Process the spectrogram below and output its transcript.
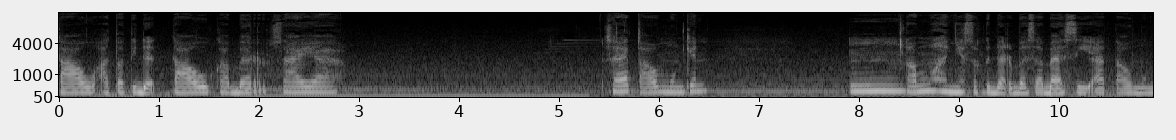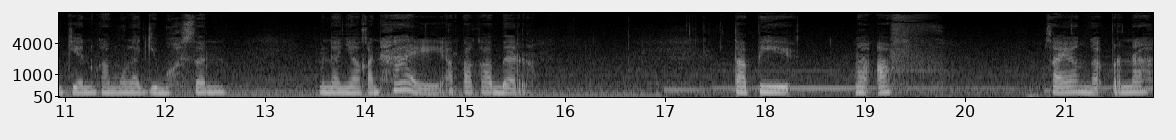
tahu atau tidak tahu kabar saya, saya tahu mungkin hmm, kamu hanya sekedar basa-basi atau mungkin kamu lagi bosan menanyakan hai apa kabar tapi maaf saya nggak pernah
